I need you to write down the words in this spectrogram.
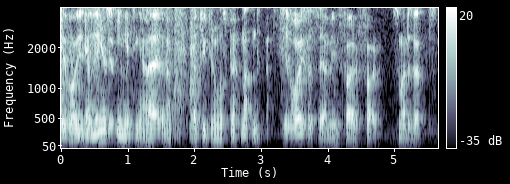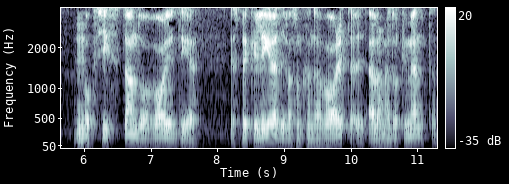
Det var ju jag minns ingenting annat Nej, än att jag tyckte den var spännande. Det var ju så att säga min farfar som hade dött. Mm. Och kistan då var ju det. Jag spekulerade i vad som kunde ha varit där i alla de här dokumenten.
